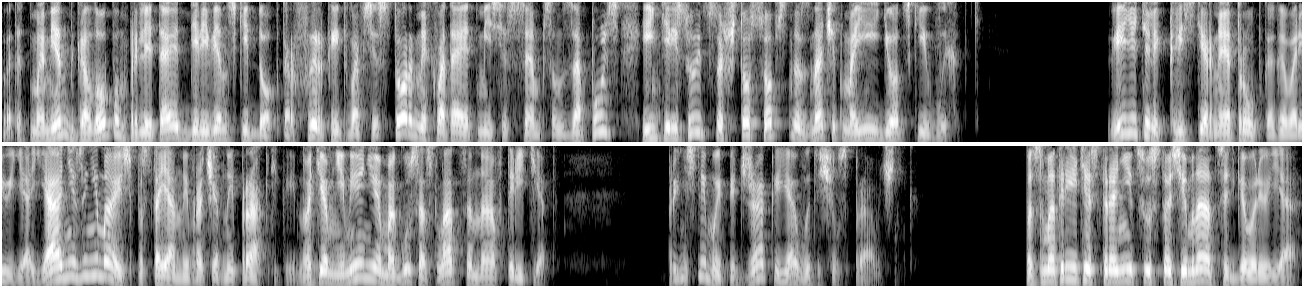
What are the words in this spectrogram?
В этот момент галопом прилетает деревенский доктор, фыркает во все стороны, хватает миссис Сэмпсон за пульс и интересуется, что, собственно, значит мои идиотские выходки. «Видите ли, клестерная трубка, — говорю я, — я не занимаюсь постоянной врачебной практикой, но, тем не менее, могу сослаться на авторитет». Принесли мой пиджак, и я вытащил справочник. «Посмотрите страницу 117, — говорю я.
